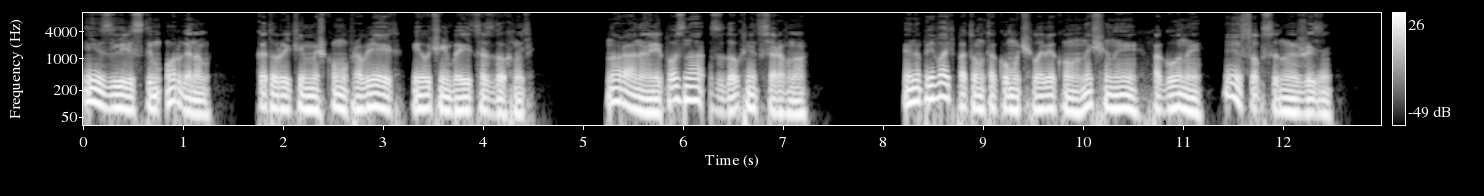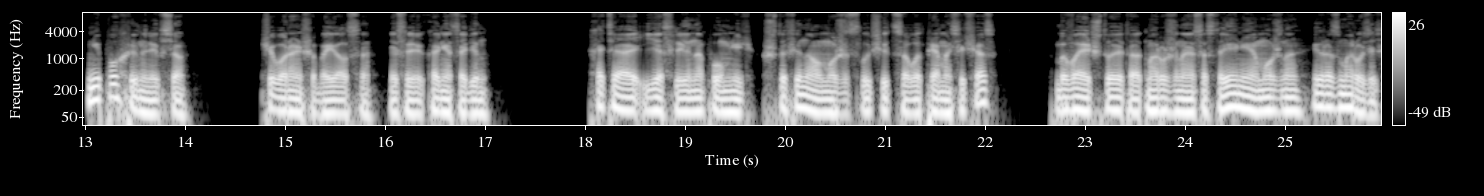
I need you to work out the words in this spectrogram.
и извилистым органом, который тем мешком управляет и очень боится сдохнуть. Но рано или поздно сдохнет все равно. И наплевать потом такому человеку на чины, погоны и собственную жизнь. Не похрен ли все? Чего раньше боялся, если конец один? Хотя, если напомнить, что финал может случиться вот прямо сейчас, бывает, что это отмороженное состояние можно и разморозить.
